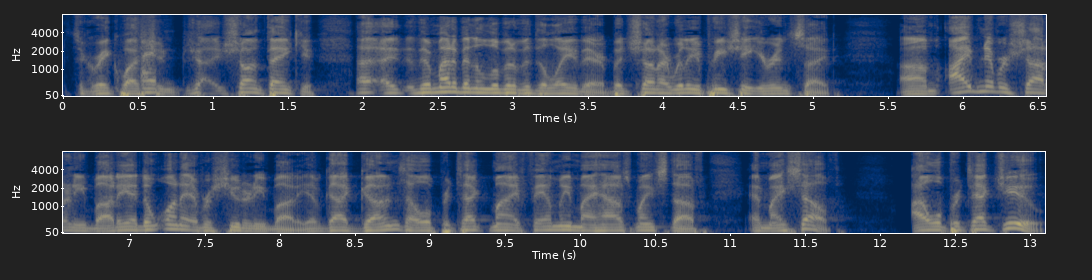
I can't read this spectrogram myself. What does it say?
It's a great question, Sh- Sean. Thank you. Uh, uh, there might have been a little bit of a delay there, but Sean, I really appreciate your insight. Um, I've never shot anybody. I don't want to ever shoot anybody. I've got guns. I will protect my family, my house, my stuff, and myself. I will protect you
